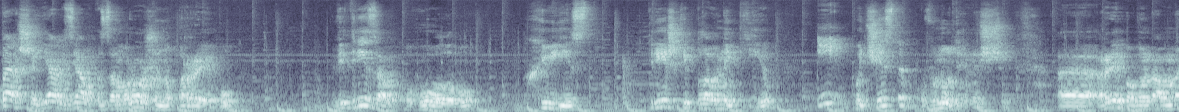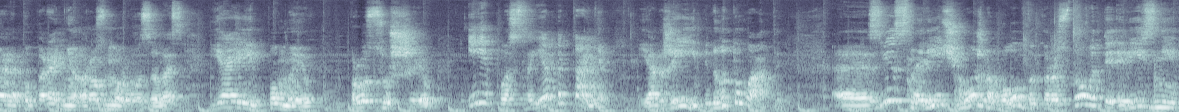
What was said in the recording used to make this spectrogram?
По-перше, я взяв заморожену рибу, відрізав голову, хвіст, трішки плавників і почистив внутрішні. Е, Риба вона в мене попередньо розморозилась, я її помив, просушив і постає питання, як же її підготувати. Е, Звісна річ, можна було б використовувати різні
